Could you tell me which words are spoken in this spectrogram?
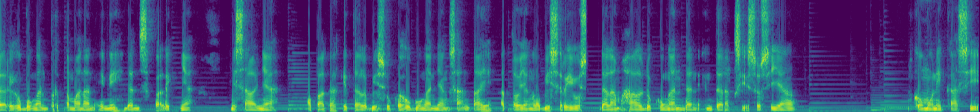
dari hubungan pertemanan ini dan sebaliknya. Misalnya, apakah kita lebih suka hubungan yang santai atau yang lebih serius dalam hal dukungan dan interaksi sosial? Komunikasi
